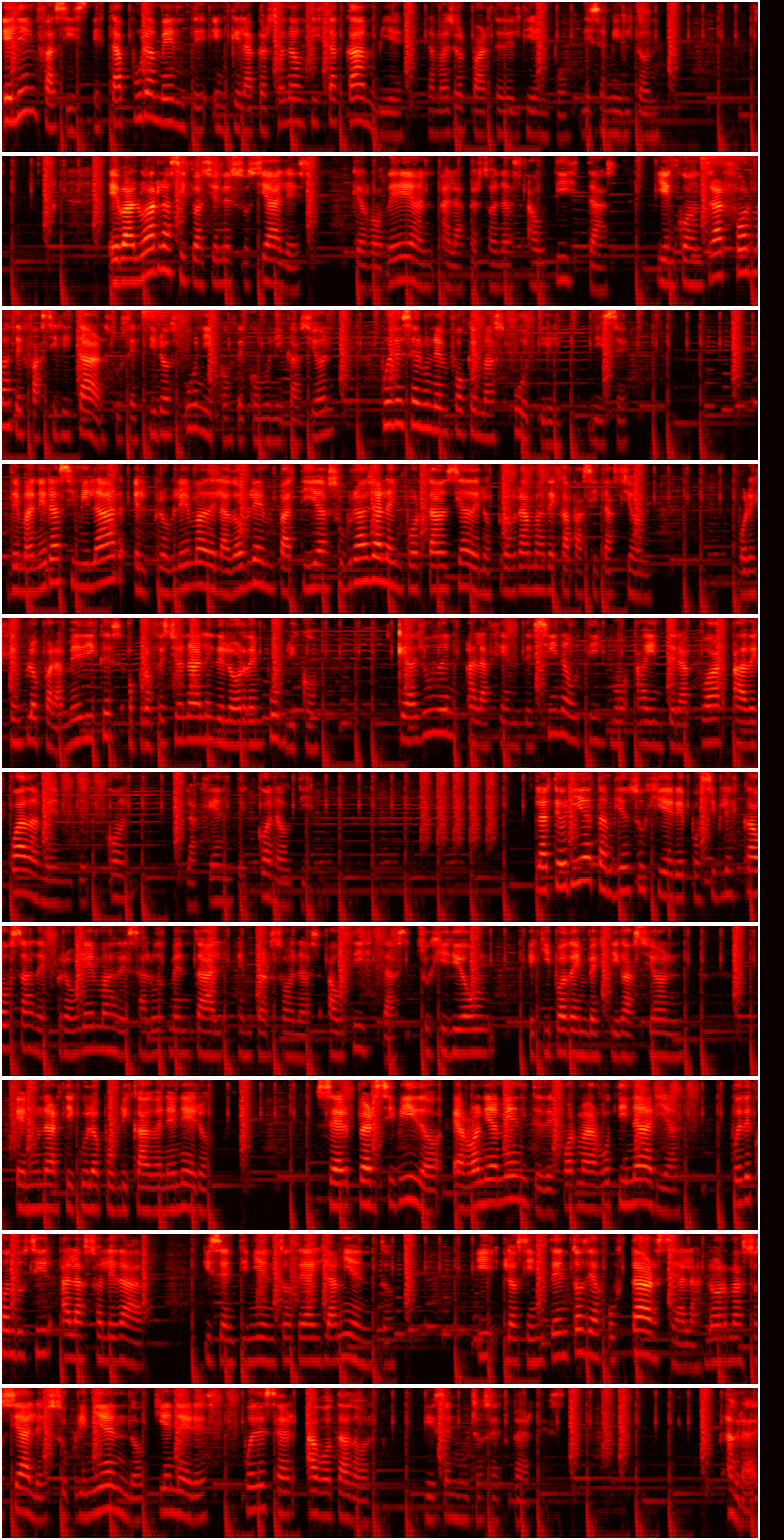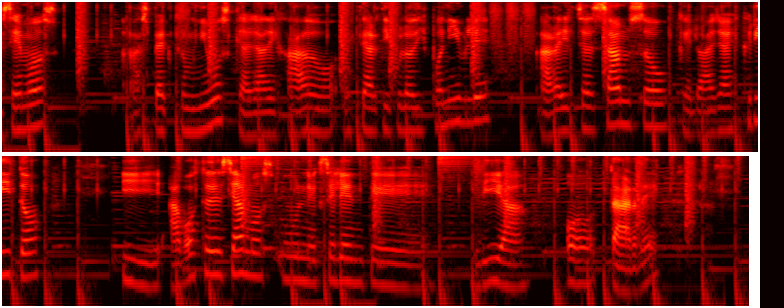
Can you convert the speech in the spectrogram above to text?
El énfasis está puramente en que la persona autista cambie la mayor parte del tiempo, dice Milton. Evaluar las situaciones sociales que rodean a las personas autistas y encontrar formas de facilitar sus estilos únicos de comunicación puede ser un enfoque más útil, dice. De manera similar, el problema de la doble empatía subraya la importancia de los programas de capacitación, por ejemplo para médicos o profesionales del orden público, que ayuden a la gente sin autismo a interactuar adecuadamente con la gente con autismo. La teoría también sugiere posibles causas de problemas de salud mental en personas autistas, sugirió un equipo de investigación en un artículo publicado en enero. Ser percibido erróneamente de forma rutinaria puede conducir a la soledad y sentimientos de aislamiento, y los intentos de ajustarse a las normas sociales suprimiendo quién eres puede ser agotador dicen muchos expertos. Agradecemos a Spectrum News que haya dejado este artículo disponible, a Rachel Samsow que lo haya escrito y a vos te deseamos un excelente día o tarde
